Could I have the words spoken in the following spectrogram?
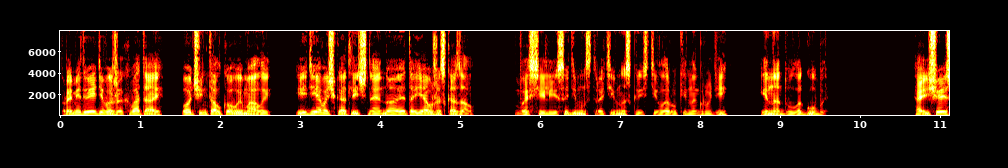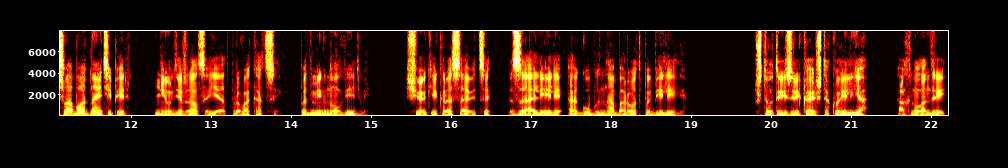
Про Медведева же хватай, очень толковый малый. И девочка отличная, но это я уже сказал. Василиса демонстративно скрестила руки на груди и надула губы. «А еще и свободная теперь», — не удержался я от провокации. Подмигнул ведьме. Щеки красавицы заолели, а губы, наоборот, побелели. «Что ты изрекаешь такое, Илья?» — ахнул Андрей.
